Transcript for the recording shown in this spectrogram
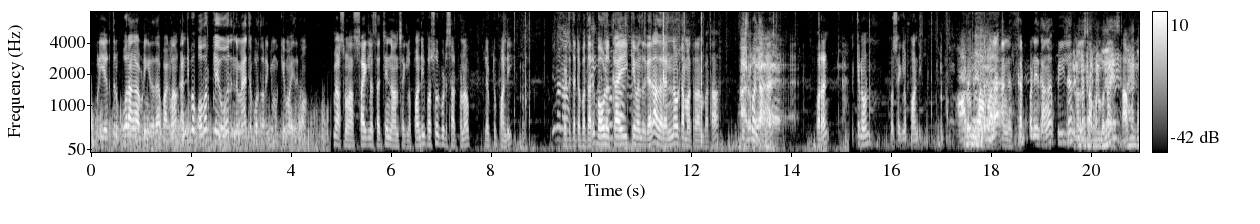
எப்படி எடுத்துகிட்டு போகிறாங்க அப்படிங்கிறத பார்க்கலாம். கண்டிப்பாக பவர் பிளே ஓவர் இந்த மேட்சை பொறுத்த வரைக்கும் முக்கியமாக இருக்கும். சைக்கிளில் சச்சின் நான் சைக்கிளில் பாண்டி ஃபர்ஸ்ட் ஓவர் போட்டு ஸ்டார்ட் பண்ணால் லெஃப்ட் பாண்டி. வெட்டித்தட்ட பார்த்தாரு. பவுலர் கைக்கே வந்திருக்காரு. அதை ரன் அவுட்டாக மாற்றுறான்னு பார்த்தா மிஸ் பண்ணிட்டாங்க. வரன் செகண்ட் ஒன் இப்போ சைக்கிளில் பாண்டி. போல அங்கே கட் பண்ணியிருக்காங்க ஃபீல்டர் நல்லா ஸ்டாப் பண்ண பார்த்தா ஸ்டாப் பண்ணி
